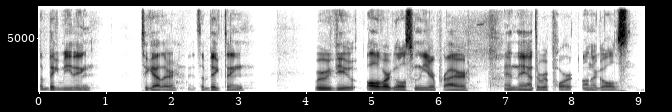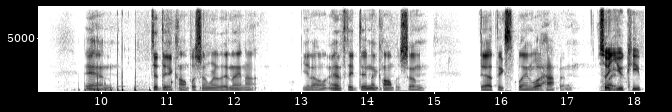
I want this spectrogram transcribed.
a big meeting together. It's a big thing. We review all of our goals from the year prior, and they have to report on their goals. And did they accomplish them or did they not? You know, and if they didn't accomplish them, they have to explain what happened. So Right. you keep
